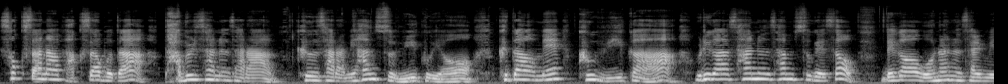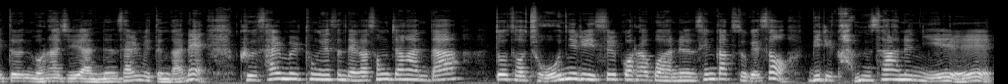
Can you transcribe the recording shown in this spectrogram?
석사나 박사보다 밥을 사는 사람, 그 사람이 한 수 위고요. 그 다음에 그 위가 우리가 사는 삶 속에서 내가 원하는 삶이든 원하지 않는 삶이든 간에 그 삶을 통해서 내가 성장한다. 또 더 좋은 일이 있을 거라고 하는 생각 속에서 미리 감사하는 일,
